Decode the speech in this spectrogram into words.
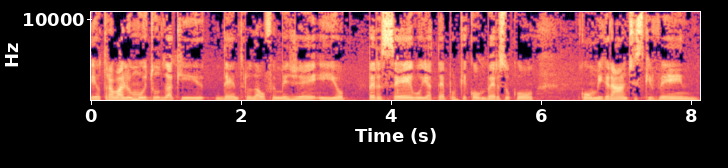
Eu trabalho muito aqui dentro da UFMG e eu percebo, e até porque converso com, com migrantes que vêm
